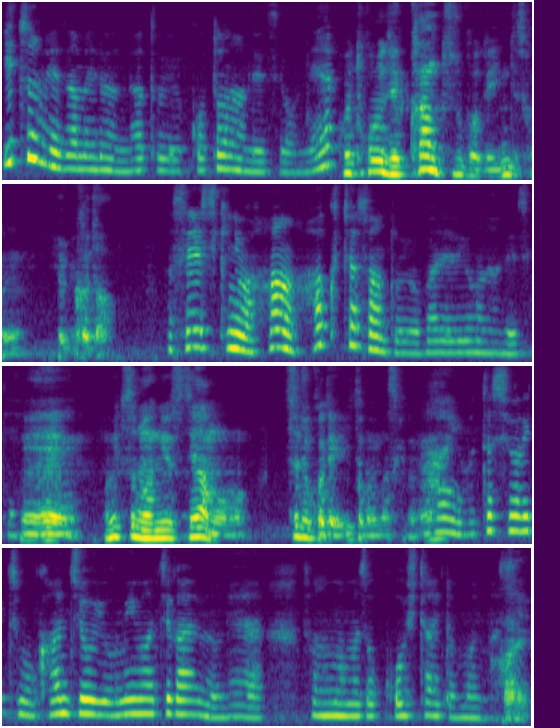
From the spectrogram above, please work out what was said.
いつ目覚めるんだということなんですよねい。。こういうところで関つることでいいんですかね呼び方。正式には反白茶さんと呼ばれるようなんですけれども、ええいつもニュースではもう、鶴子でいいと思いますけどね。はい、私はいつも漢字を読み間違えるので、そのまま続行したいと思います。はい。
